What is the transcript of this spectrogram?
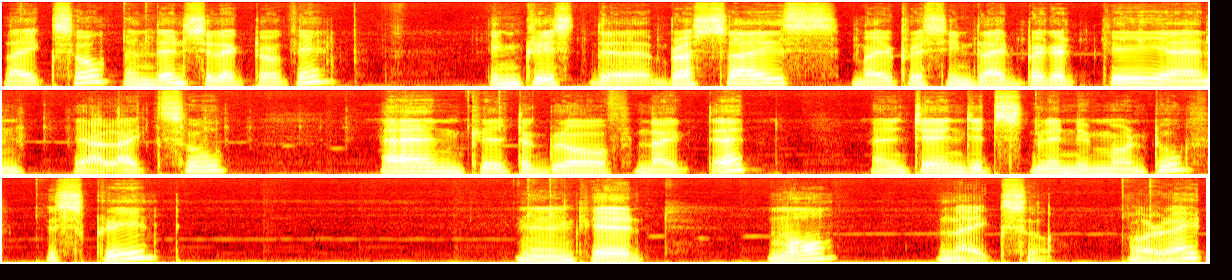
like so and then select ok. Increase the brush size by pressing right bracket key and yeah like so and create a glow like that and change its blending mode to screen and create more like so. All right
